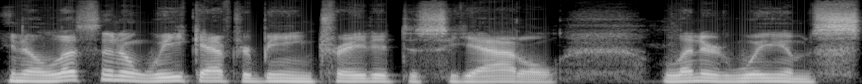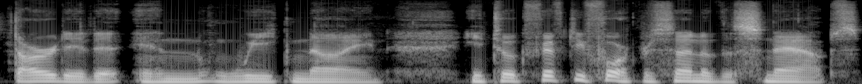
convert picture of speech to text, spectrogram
You know, less than a week after being traded to Seattle, Leonard Williams started in week nine. He took 54% of the snaps.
